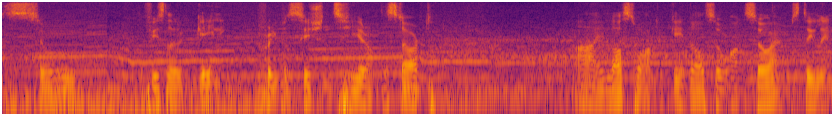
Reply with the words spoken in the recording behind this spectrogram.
So the Fizzler gaining three positions here on the start. Ah, he lost one, gained also one, so I'm still in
